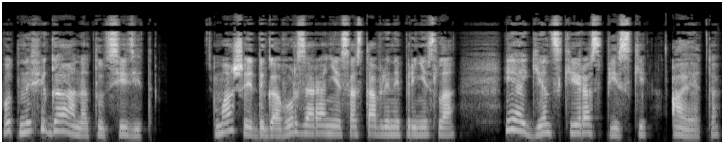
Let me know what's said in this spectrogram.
«Вот нафига она тут сидит?» Маша и договор заранее составленный принесла, и агентские расписки, а это?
